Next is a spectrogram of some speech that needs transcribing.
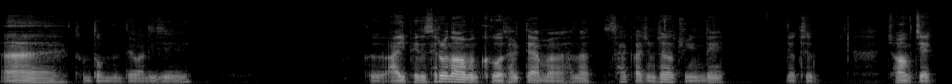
아, 돈도 없는데 말이지. 그 아이패드 새로 나오면 그거 살 때 아마 하나 살까 지금 생각 중인데 여튼 저항잭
